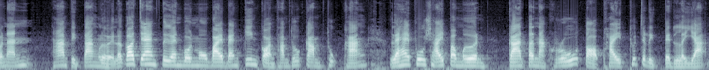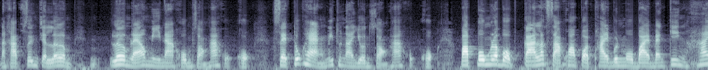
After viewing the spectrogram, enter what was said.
าะนั้นห้ามติดตั้งเลย แล้วก็แจ้งเตือนบนโมบายแบงกิ้งก่อนทำธุรกรรมทุกครั้ง และให้ผู้ใช้ประเมินการตระหนักรู้ต่อภัยทุจริตเป็นระยะนะครับ ซึ่งจะเริ่มเริ่มแล้วมีนาคม 2566 เสร็จทุกแห่งมิถุนายน 2566 ปรับปรุงระบบการรักษาความปลอดภัยบนโมบายแบงกิ้งให้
